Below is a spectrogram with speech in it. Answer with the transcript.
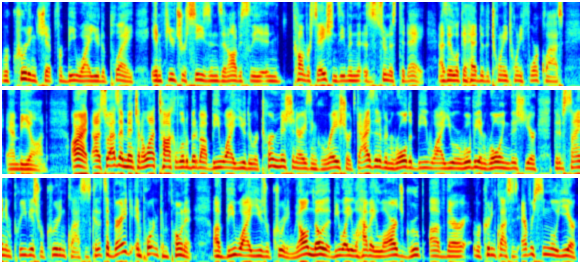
recruiting chip for BYU to play in future seasons and obviously in conversations even as soon as today as they look ahead to the 2024 class and beyond. All right, uh, so as I mentioned, I want to talk a little bit about BYU, the return missionaries and gray shirts, guys that have enrolled at BYU or will be enrolling this year that have signed in previous recruiting classes, because it's a very important component of BYU's recruiting. We all know that BYU will have a large group of their recruiting classes every single year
